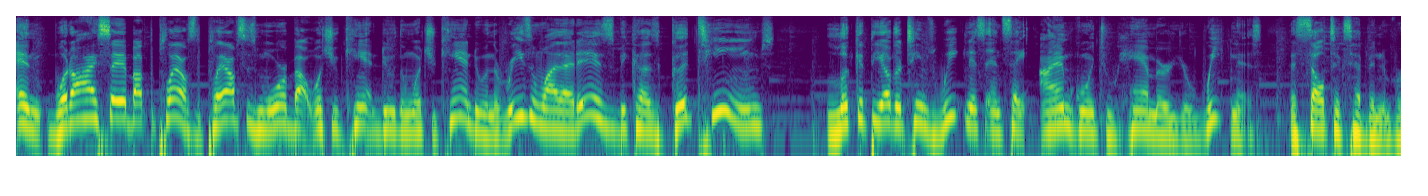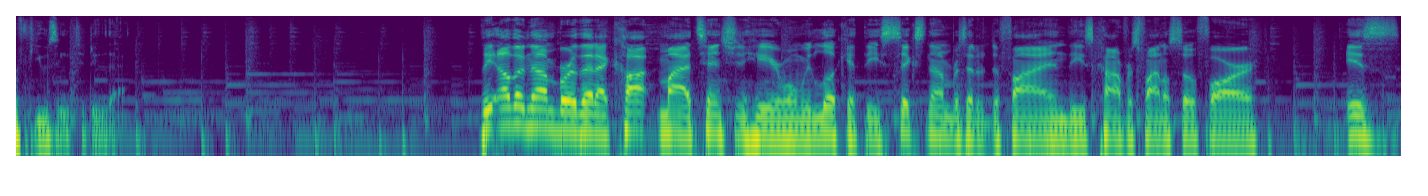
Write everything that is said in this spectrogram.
And what do I say about the playoffs? The playoffs is more about what you can't do than what you can do. And the reason why that is because good teams look at the other team's weakness and say, I am going to hammer your weakness. The Celtics have been refusing to do that. The other number that I caught my attention here when we look at these six numbers that have defined these conference finals so far is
